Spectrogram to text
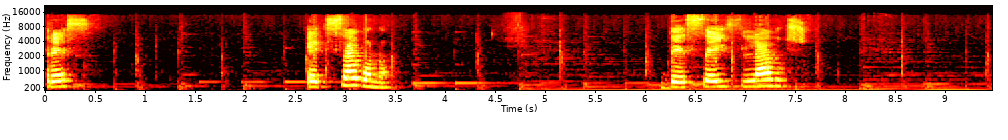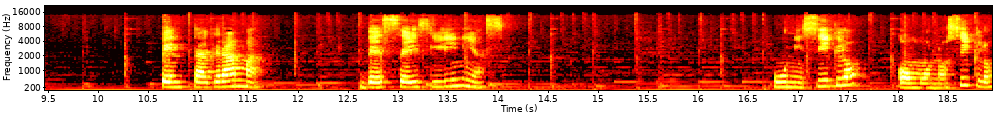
tres. Hexágono, de seis lados. Pentagrama, de seis líneas uniciclo o monociclo,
